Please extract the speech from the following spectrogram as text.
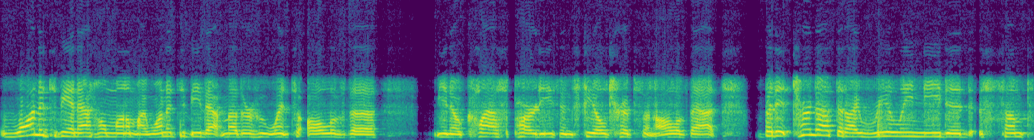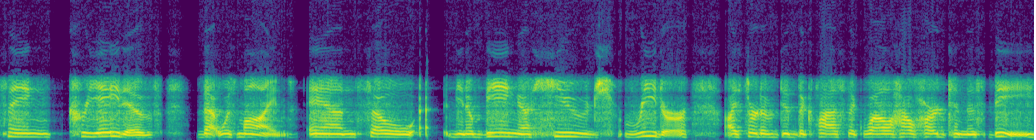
wanted to be an at home mom. I wanted to be that mother who went to all of the, you know, class parties and field trips and all of that. But it turned out that I really needed something creative that was mine. And so, you know, being a huge reader, I sort of did the classic, well, how hard can this be?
